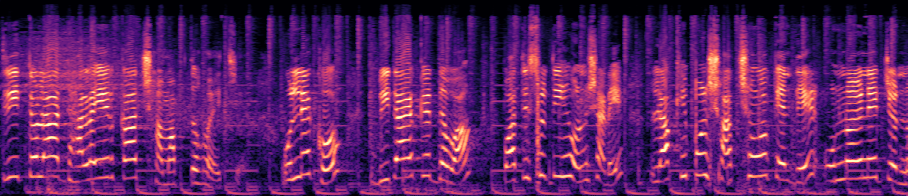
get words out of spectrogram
ত্রিতলা ঢালাইয়ের কাজ সমাপ্ত হয়েছে। উল্লেখ্য, বিধায়কের দেওয়া প্রতিশ্রুতি অনুসারে লক্ষ্মীপুর সৎসঙ্গ কেন্দ্রের উন্নয়নের জন্য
